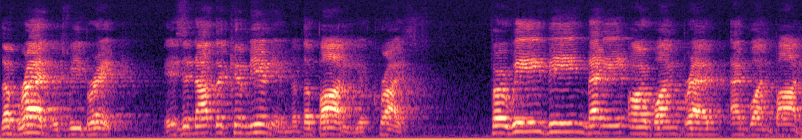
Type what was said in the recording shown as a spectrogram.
The bread which we break, is it not the communion of the body of Christ? For we, being many, are one bread and one body.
